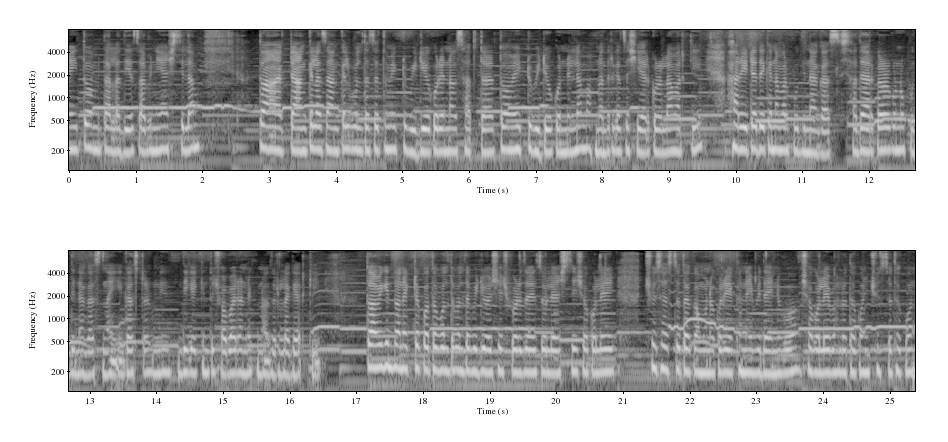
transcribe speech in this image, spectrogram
নেই, তো আমি তালা দিয়ে চাবি নিয়ে আসছিলাম। তো একটা আঙ্কেল আছে আঙ্কেল বলতেছে, তুমি একটু ভিডিও করে নাও সাতটা। তো আমি একটু ভিডিও করে নিলাম, আপনাদের কাছে শেয়ার করলাম আর কি। আর এটা দেখেন আমার পুদিনা গাছ। সাথে আর কারোর কোনো পুদিনা গাছ নাই। এই গাছটার দিকে কিন্তু সবার অনেক নজর লাগে আর কি। তো আমি কিন্তু অনেকটা কথা বলতে বলতে ভিডিও শেষ পর্যায়ে চলে আসছি। সকলেই সুস্বাস্থ্যতা কামনা করে এখানেই বিদায় নেব। সকলেই ভালো থাকুন, সুস্থ থাকুন।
